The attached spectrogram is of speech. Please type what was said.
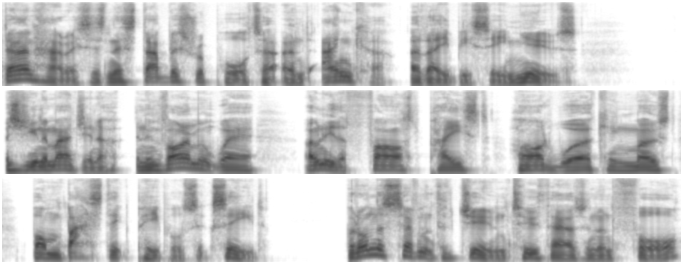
Dan Harris is an established reporter and anchor at ABC News. As you can imagine, an environment where only the fast paced, hard working, most bombastic people succeed. But on the 7th of June 2004,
